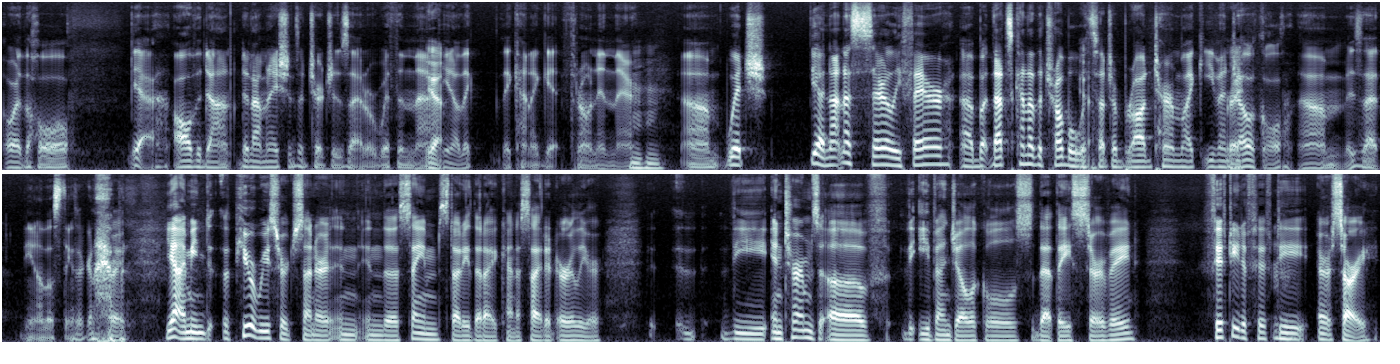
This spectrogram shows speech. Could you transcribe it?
or the whole yeah all the don- denominations and churches that are within that yeah. you know they they kind of get thrown in there, mm-hmm. um, which yeah, not necessarily fair, uh, but that's kind of the trouble with yeah. such a broad term like evangelical, right. um, is that you know those things are going to happen. Right. Yeah, I mean the Pew Research Center in in the same study that I kind of cited earlier, the in terms of the evangelicals that they surveyed, fifty to 50 mm-hmm. or sorry,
